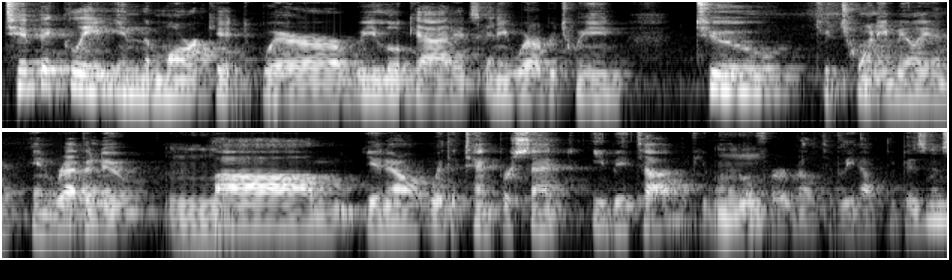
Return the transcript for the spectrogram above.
typically in the market where we look at, it's anywhere between two to 20 million in revenue. Mm-hmm. Um, you know, with a 10% EBITDA, if you want to Mm-hmm. go for a relatively healthy business,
